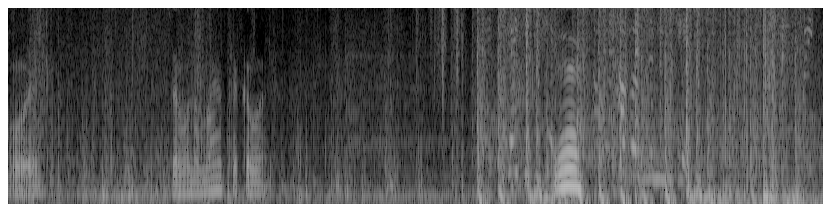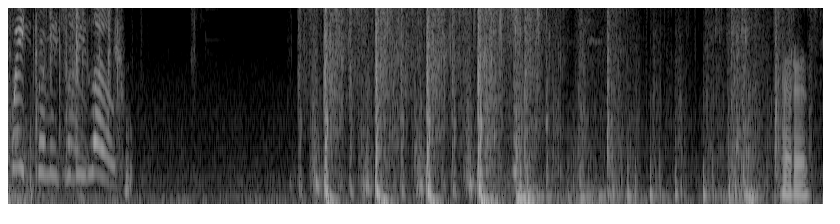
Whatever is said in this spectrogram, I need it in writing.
Ой. Це воно має атакувати? Ні! Cover Гаразд.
